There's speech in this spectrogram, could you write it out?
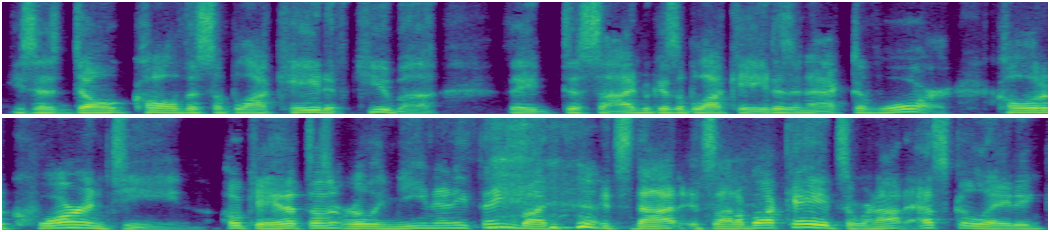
he says, "Don't call this a blockade of Cuba." They decide because a blockade is an act of war. Call it a quarantine. Okay, that doesn't really mean anything, but it's not. It's not a blockade, so we're not escalating.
